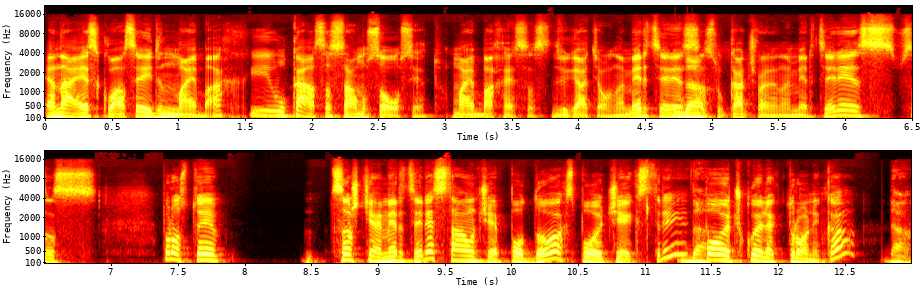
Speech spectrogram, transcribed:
една S-класа и един Майбах и оказа се само съусието. Майбах е с двигател на Мерцедес, Да. с окачване на Мерцедес, с... Просто е същия Мерцедес, само че е по-дълъг, с повече екстри, Да. повече електроника, Да.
